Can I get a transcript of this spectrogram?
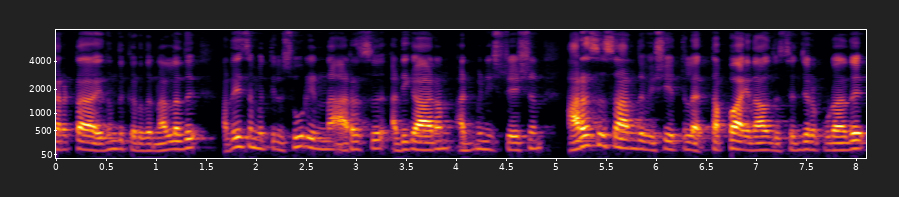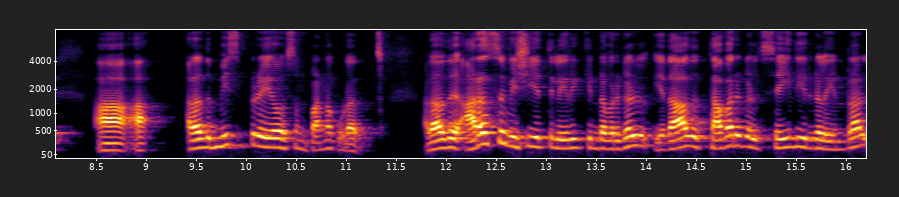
கரெக்டாக இருந்துக்கிறது நல்லது. அதே சமயத்தில் சூரியன்னா அரசு அதிகாரம் அட்மினிஸ்ட்ரேஷன் அரசு சார்ந்த விஷயத்தில் தப்பாக ஏதாவது செஞ்சிடக்கூடாது. அதாவது மிஸ்பிரயோசம் பண்ணக்கூடாது. அதாவது அரசு விஷயத்தில் இருக்கின்றவர்கள் ஏதாவது தவறுகள் செய்தீர்கள் என்றால்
